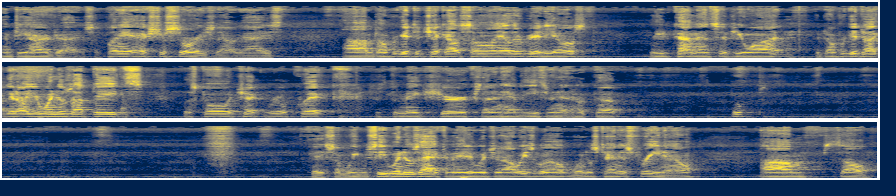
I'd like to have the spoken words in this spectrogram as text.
empty hard drive. So plenty of extra storage now, guys. Um, don't forget to check out some of my other videos. Leave comments if you want. But don't forget to get all your Windows updates. Let's go check real quick just to make sure because I didn't have the Ethernet hooked up. Oops. Okay, so we can see Windows activated, which it always will. Windows 10 is free now. Um, so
